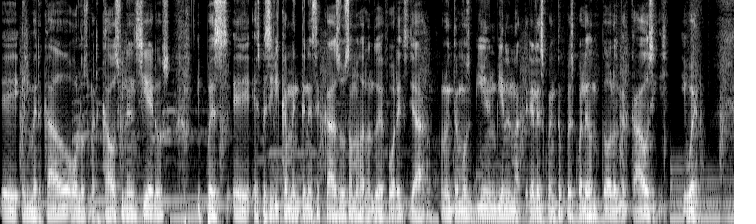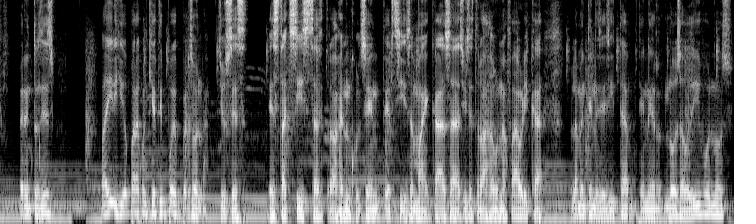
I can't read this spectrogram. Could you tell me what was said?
eh, el mercado o los mercados financieros y pues eh, específicamente en este caso estamos hablando de Forex. Ya cuando entremos bien bien en materia les cuento pues cuáles son todos los mercados y, y bueno. Pero entonces va dirigido para cualquier tipo de persona. Si usted es taxista, si trabaja en un call center, si es ama de casa, si usted trabaja en una fábrica, solamente necesita tener los audífonos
